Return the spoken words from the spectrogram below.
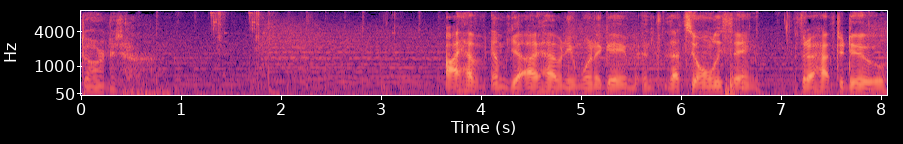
Darn it. I have um yeah I haven't even won a game and that's the only thing that I have to do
